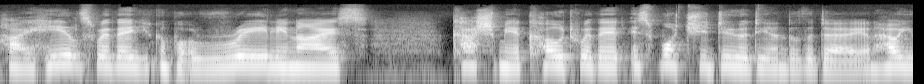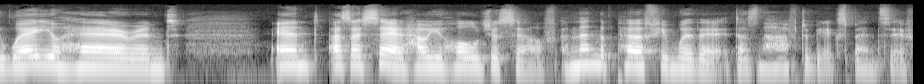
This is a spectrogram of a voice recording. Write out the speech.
high heels with it you can put a really nice cashmere coat with it it's what you do at the end of the day and how you wear your hair and and as i said how you hold yourself and then the perfume with it, it doesn't have to be expensive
